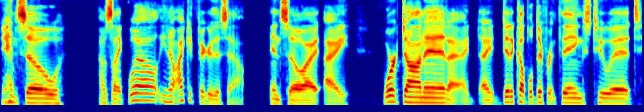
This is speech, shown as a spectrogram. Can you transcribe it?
Yeah. And so I was like, well, you know, I could figure this out. And so I I worked on it. I I, did a couple different things to it,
